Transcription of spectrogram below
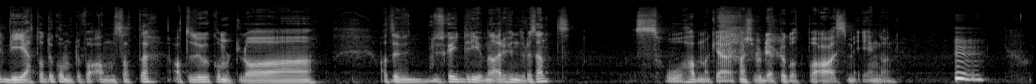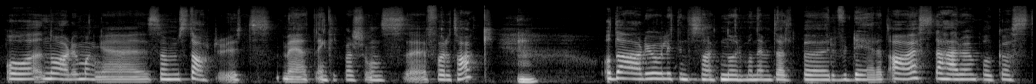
vet du at du kommer til å få ansatte, at du kommer til å at du skal drive med det her 100% så hadde nok jeg kanskje vurdert å gått på AS med en gang. Og nå er det jo mange som starter ut med et enkeltpersonsforetak. Og da er det jo litt interessant når man eventuelt bør vurdere et AS. Dette er jo en podkast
